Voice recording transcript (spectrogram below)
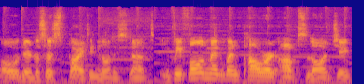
Oh, there, the Source I didn't notice that. If we follow Mega Man Power Up's logic,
